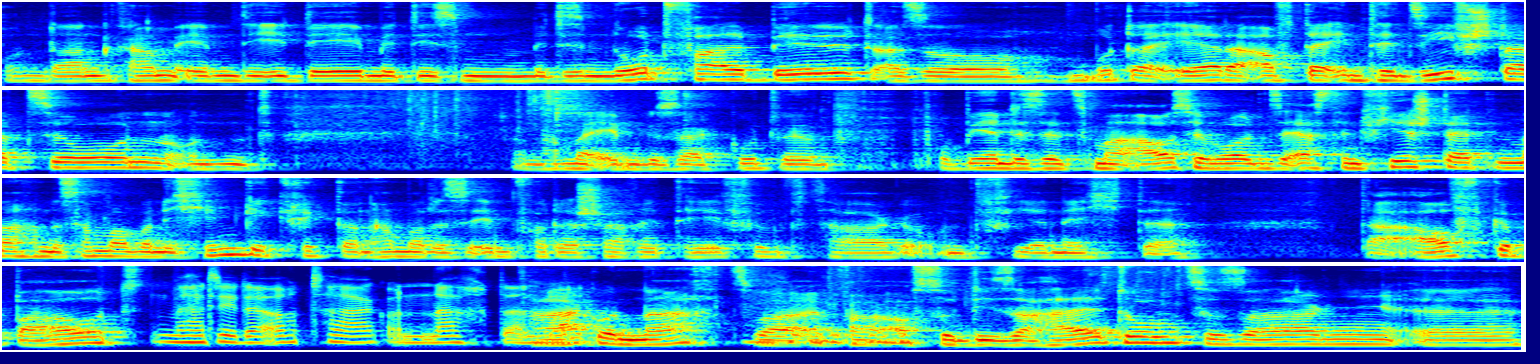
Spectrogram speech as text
und dann kam eben die Idee mit diesem, mit diesem Notfallbild, also Mutter Erde auf der Intensivstation. Und dann haben wir eben gesagt, gut, wir probieren das jetzt mal aus. Wir wollten es erst in vier Städten machen, das haben wir aber nicht hingekriegt. Dann haben wir das eben vor der Charité fünf Tage und vier Nächte da aufgebaut. Hat ihr da auch Tag und Nacht dann? Tag und Nacht. Es war einfach auch so diese Haltung zu sagen, äh,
